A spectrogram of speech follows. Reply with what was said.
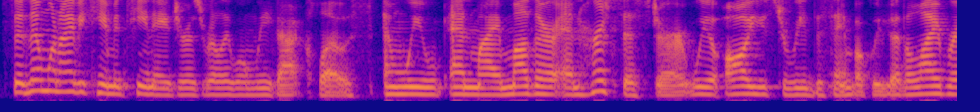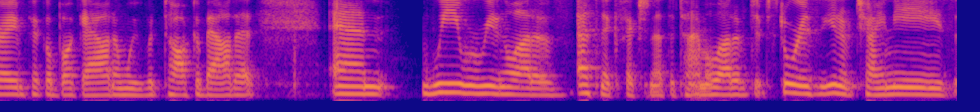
So then when I became a teenager is really when we got close. And we and my mother and her sister, we all used to read the same book. We'd go to the library and pick a book out and we would talk about it. And we were reading a lot of ethnic fiction at the time, a lot of stories, you know, Chinese,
